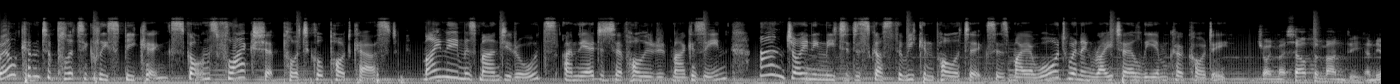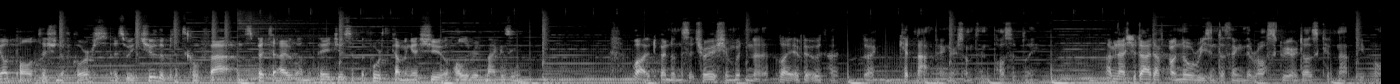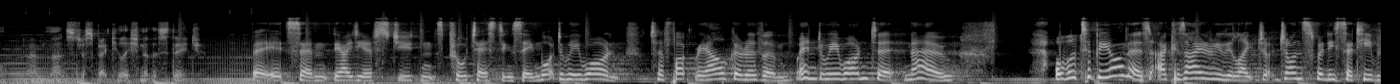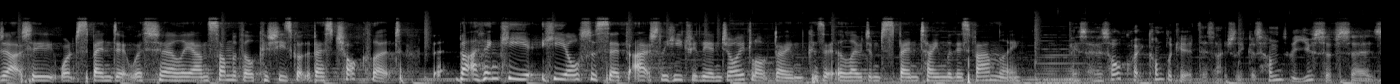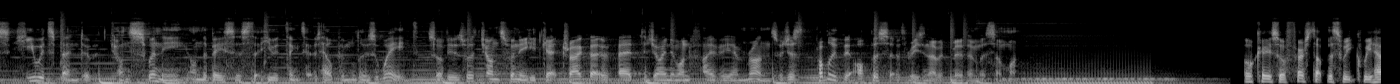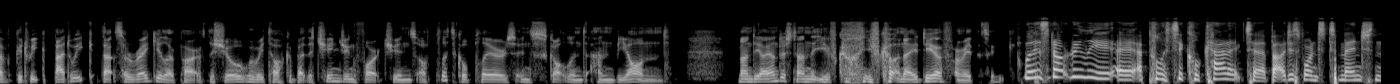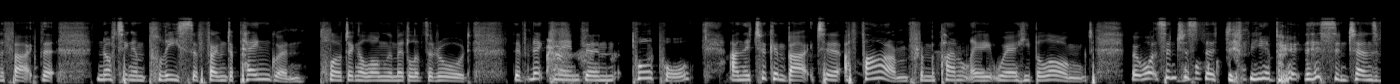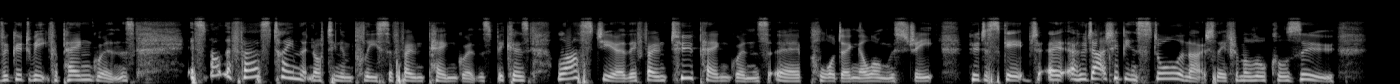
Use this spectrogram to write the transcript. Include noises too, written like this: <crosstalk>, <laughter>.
Welcome to Politically Speaking, Scotland's flagship political podcast. My name is Mandy Rhodes. I'm the editor of Holyrood magazine, and joining me to discuss the week in politics is my award winning writer Liam Kirkaldy. Join myself and Mandy, and the odd politician, of course, as we chew the political fat and spit it out on the pages of the forthcoming issue of Holyrood magazine. Well, it would depend on the situation, wouldn't it? Like if it was a, a kidnapping or something, possibly. I mean, I should add, I've got no reason to think that Ross Greer does kidnap people. Um, that's just speculation at this stage. But it's um, the idea of students protesting, saying, What do we want? To fuck the algorithm. When do we want it? Now. Well, to be honest, because I really like John Swinney said he would actually want to spend it with Shirley Ann Somerville because she's got the best chocolate. But, but, I think he he also said that actually he'd really enjoyed lockdown because it allowed him to spend time with his family. It's, it's all quite complicated, this actually, because Humza Yousaf says he would spend it with John Swinney on the basis that he would think that it would help him lose weight. So if he was with John Swinney, he'd get dragged out of bed to join him on 5am runs, which is probably the opposite of the reason I would move in with someone. Okay, so first up this week we have Good Week, Bad Week. That's a regular part of the show where we talk about the changing fortunes of political players in Scotland and beyond. Mandy, I understand that you've <laughs> got you've got an idea for me this week. Well, it's not really a, a, political character, but I just wanted to mention the fact that Nottingham police have found a penguin plodding along the middle of the road. They've nicknamed him <laughs> Popo, and they took him back to a farm from apparently where he belonged. But what's interesting <laughs> to me about this, in terms of a good week for penguins, it's not the first time that Nottingham police have found penguins, because last year they found two penguins uh, plodding along the street who'd escaped, uh, who'd actually been stolen actually from a local zoo.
